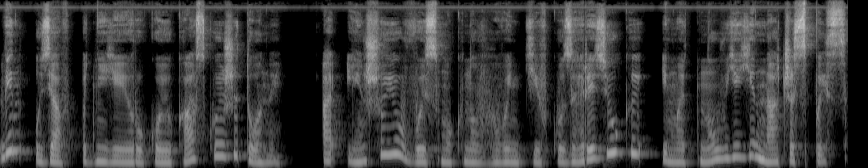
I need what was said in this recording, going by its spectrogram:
Він узяв однією рукою каску і жетони, а іншою висмокнув гвинтівку з грязюки і метнув її, наче спис.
